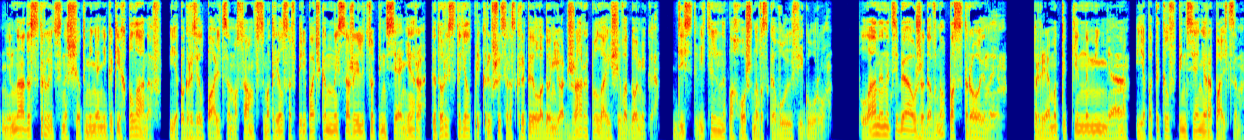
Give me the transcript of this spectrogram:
«Не надо строить насчет меня никаких планов». Я погрозил пальцем, а сам всмотрелся в перепачканное сажей лицо пенсионера, который стоял, прикрывшись раскрытой ладонью от жара пылающего домика. Действительно похож на восковую фигуру. «Планы на тебя уже давно построены». «Прямо-таки на меня», — я потыкал в пенсионера пальцем.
